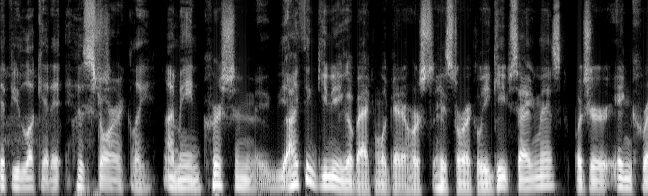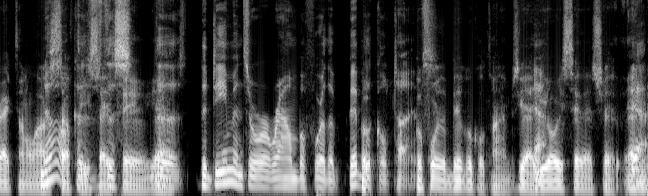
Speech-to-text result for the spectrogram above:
If you look at it historically, I mean, Christian, I think you need to go back and look at it historically. You keep saying this, but you're incorrect on a lot of no, stuff that you say the, too. Yeah. the the demons were around before the biblical times. Before the biblical times. Yeah, Yeah. you always say that shit. And Yeah.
